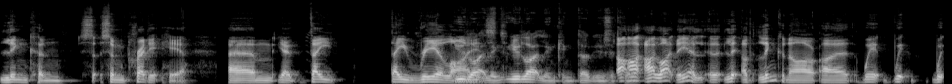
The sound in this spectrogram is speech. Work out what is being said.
Lincoln some credit here. Um, you know, they they realised you like, Link, you like Lincoln, don't you? I, I, like the yeah. Uh, Lincoln are uh, we, we, we,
